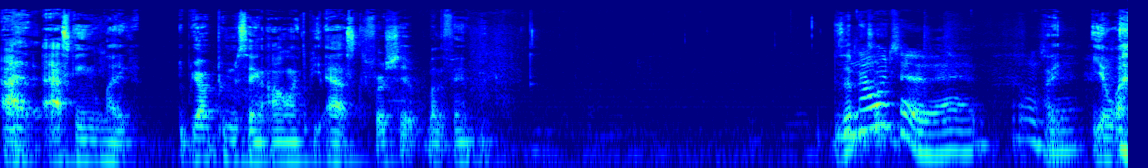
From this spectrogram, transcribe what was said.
I- asking like y'all pretty much saying I don't like to be asked for shit by the family. Does that No, I wouldn't say that. I wouldn't say Like, that. you know, But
